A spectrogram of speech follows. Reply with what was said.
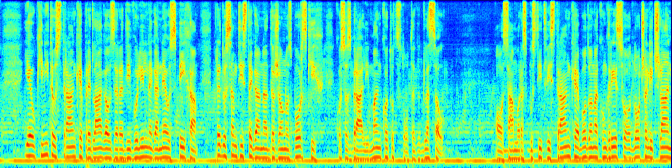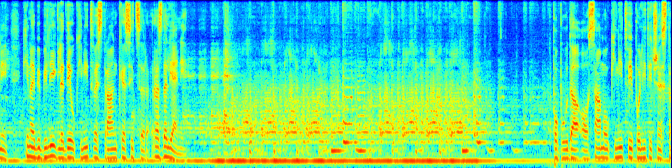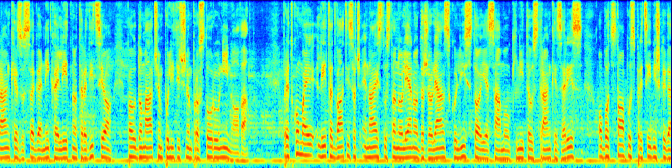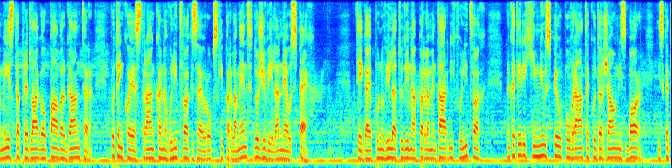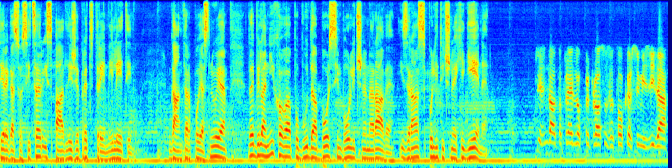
je ukinitev stranke predlagal zaradi volilnega neuspeha, predvsem tistega na državnozborskih, ko so zbrali manj kot odstotek glasov. O samo razpustitvi stranke bodo na kongresu odločali člani, ki naj bi bili glede ukinitve stranke sicer razdeljeni. Pobuda o samoukinitvi politične stranke z vsega nekajletno tradicijo pa v domačem političnem prostoru ni nova. Pred komaj leta 2011 ustanovljeno državljansko listo je samoukinitev stranke zares ob odstopu z predsedniškega mesta predlagal Pavel Ganter, potem ko je stranka na volitvah za Evropski parlament doživela neuspeh. Tega je ponovila tudi na parlamentarnih volitvah, na katerih jim ni uspel povratek v državni zbor, iz katerega so sicer izpadli že pred tremi leti. Gantar pojasnjuje, da je bila njihova pobuda bolj simbolične narave, izraz politične higiene. Jaz sem dal ta predlog preprosto zato, ker se mi zdi, da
